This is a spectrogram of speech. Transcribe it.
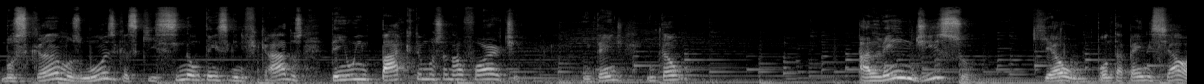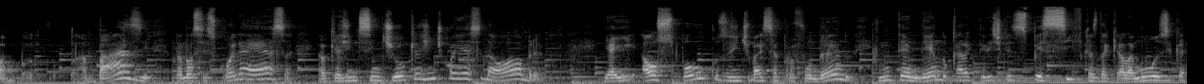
buscamos músicas que, se não têm significados, têm um impacto emocional forte. Entende? Então, Além disso, que é o pontapé inicial, a, a base da nossa escolha é essa, é o que a gente sentiu, o que a gente conhece da obra. E aí, aos poucos, a gente vai se aprofundando, entendendo características específicas daquela música,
